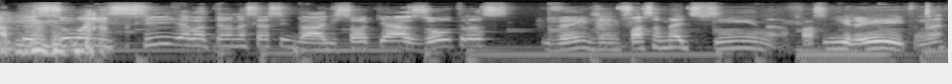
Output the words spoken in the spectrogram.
A pessoa em si, ela tem uma necessidade, só que as outras vêm dizendo, faça medicina, faça direito, né?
